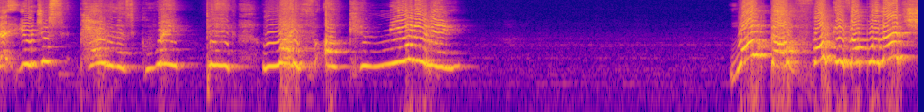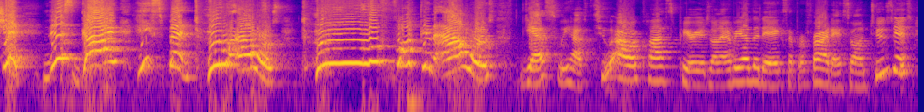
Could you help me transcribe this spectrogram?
that you're just part of this great big life of community. What the fuck is up with that shit? This guy, he spent two hours, two fucking hours. Yes, we have two hour class periods on every other day except for Friday. So on Tuesdays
